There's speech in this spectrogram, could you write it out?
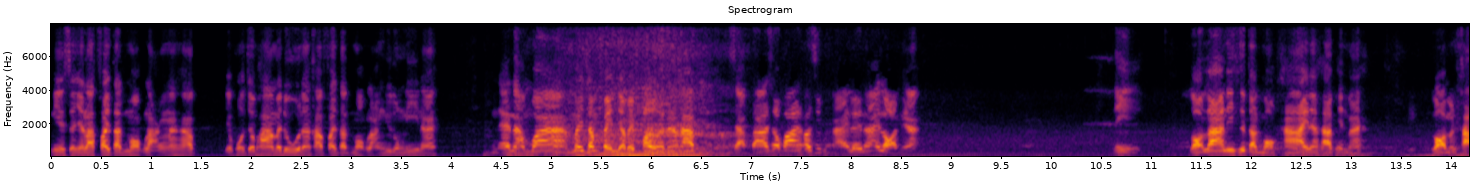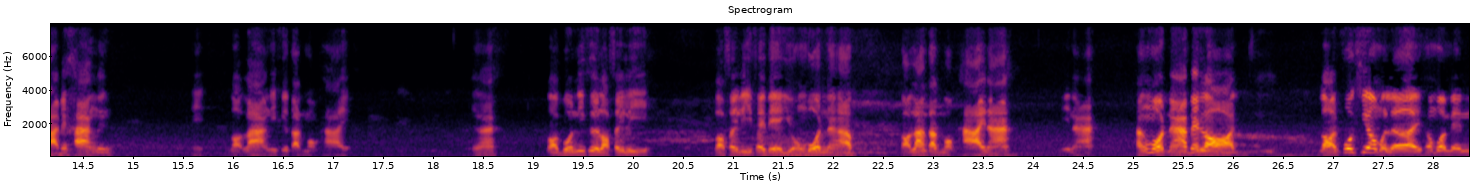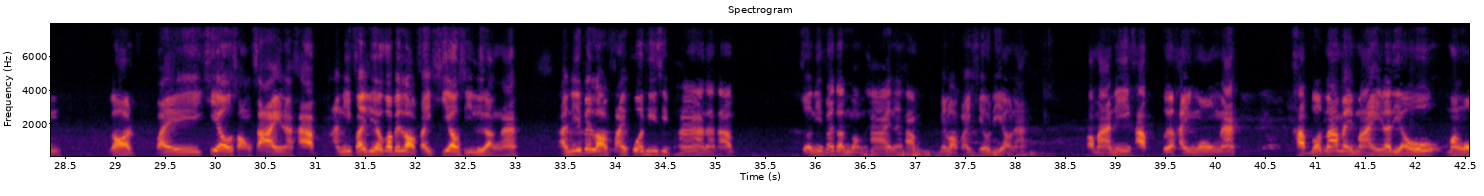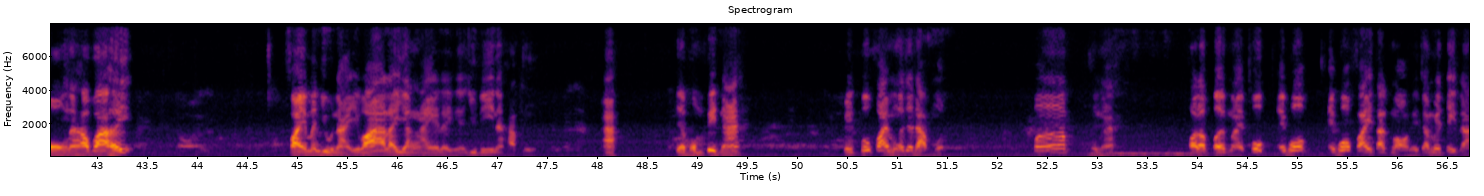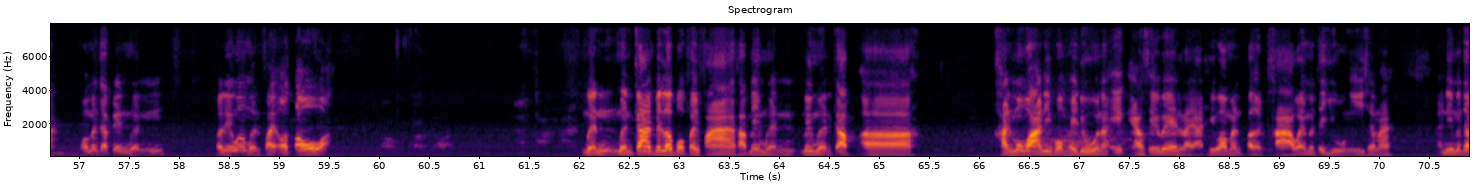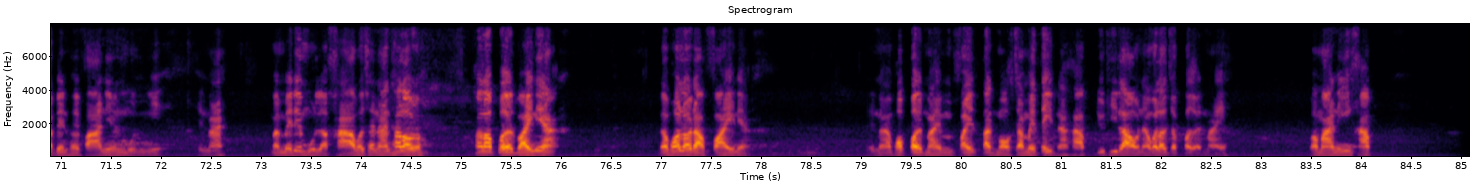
นี่สัญลักษณ์ไฟตัดหมอกหลังนะครับเดี๋ยวผมจะพามาดูนะครับ ไฟตัดหมอกหลังอยู่ตรงนี้นะ แนะนำว่าไม่จำเป็นอย่าไปเปิดนะครับแสบตาชาวบ้านเขาชิบหายเลยนะไอ้หลอดเนี้ยนี่ หลอดล่างนี่คือตัดหมอกท้ายนะครับ เห็นไหมหลอดมันขาดไปข้างหนึ่งนี่หลอดล่างนี่คือตัดหมอกท้ายเห็นไหม หลอดบนนี่คือหลอดไฟหลีหลอดไฟหลีไฟเบรกอยู่ข้างบนนะครับ หลอดล่างตัดหมอกท้ายนะ นี่นะ ทั้งหมดนะเป็นหลอดหลอดพวกเขี้ยวหมดเลย ข้างบนเป็นหลอดไฟเขี้ยวสองไส้นะครับ อันนี้ไฟเลี้ยวก็เป็นหลอดไฟเขี้ยวสีเหลืองนะ อันนี้เป็นหลอดไฟขั้วทีสิบห้านะครับ ส่วนนี้ไฟตัดหมอกท้ายนะครับ เป็นหลอดไฟเขี้ยวเดียวนะ ประมาณนี้ครับ เผื่อใครงงนะ ขับรถมาใหม่ ๆ แล้วเดี๋ยวมางงนะครับว่าเฮ้ย ไฟมันอยู่ไหนวะอะไรยังไงอะไรเงี้ย อยู่นี่นะครับนี่ เดี๋ยวผมปิดนะ ปิดปุ๊บไฟมันก็จะดับหมดปั๊บเห็นไหมพอเราเปิดใหม่ปุ๊บไอ้พวกไอ้พวกไฟตัดหมอกเนี่ยจะไม่ติดละเพราะมันจะเป็นเหมือนเขาเรียกว่าเหมือนไฟออโต้อะเหมือนเหมือนการเป็นระบบไฟฟ้าครับไม่เหมือนไม่เหมือนกับอคันเมื่อวานที่ผมให้ดูนะ XL7 อะไรอะที่ว่ามันเปิดคาไว้มันจะอยู่อย่างนี้ใช่ไหมอันนี้มันจะเป็นไฟฟ้านี่มันหมุนอย่างนี้เห็นไหมมันไม่ได้หมุนราคา เพราะฉะนั้นถ้าเราถ้าเราเปิดไว้เนี่ย แล้วพอเราดับไฟเนี่ย เห็นไหมพอเปิดใหม่ไฟตัดหมอกจะไม่ติดนะครับ อยู่ที่เรานะว่าเราจะเปิดไหมประมาณนี้ครับ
